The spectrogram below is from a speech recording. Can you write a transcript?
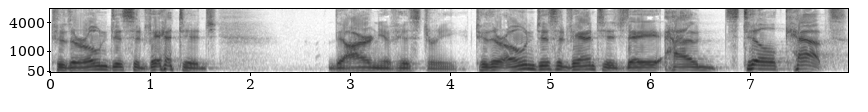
to their own disadvantage, the irony of history, to their own disadvantage, they had still kept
